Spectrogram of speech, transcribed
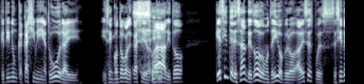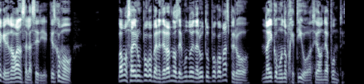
que tiene un Kakashi miniatura y, y se encontró con el Kakashi de verdad y todo. Que es interesante todo, como te digo, pero a veces pues se siente que no avanza la serie, que es como vamos a ver un poco para enterarnos del mundo de Naruto un poco más, pero no hay como un objetivo hacia donde apunte.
